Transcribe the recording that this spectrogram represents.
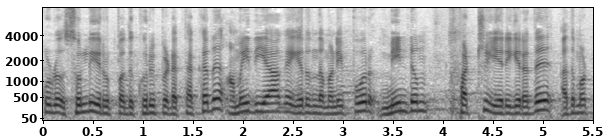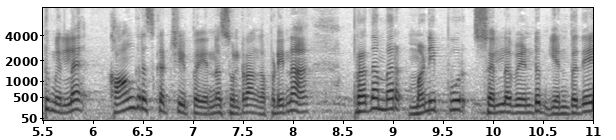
குழு சொல்லி இருப்பது குறிப்பிடத்தக்கது. அமைதியாக இருந்த மணிப்பூர் மீண்டும் பற்று எரிகிறது. அது மட்டும் இல்லை காங்கிரஸ் கட்சி இப்போ என்ன சொல்றாங்க அப்படின்னா பிரதமர் மணிப்பூர் செல்ல வேண்டும் என்பதே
